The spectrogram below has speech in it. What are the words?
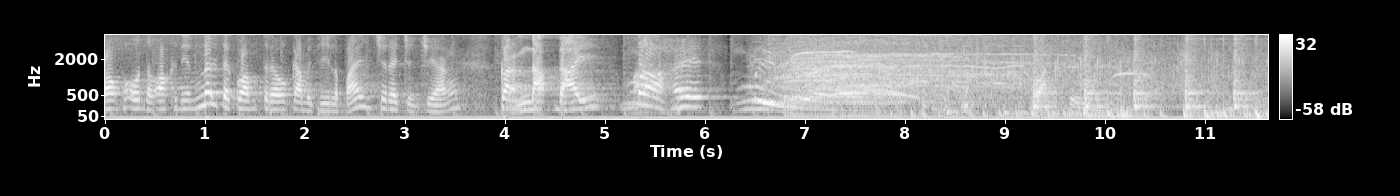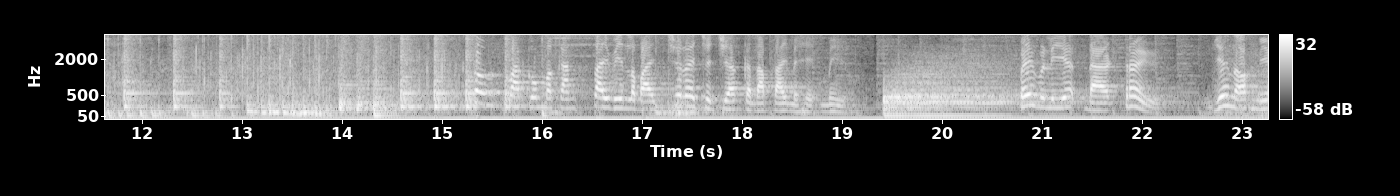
បងប្អូនទាំងអស់គ្នានៅតែគ្រប់គ្រងកម្មវិធីលបែងជ្រែកជញ្ជាំងកណ្ដាប់ដៃមហេមីគាត់គឺ សូមស្វាគមន៍មកកាន់ខ្សែវៀនលបែងជ្រែកជញ្ជាំងកណ្ដាប់ដៃមហេមីពេលវេលាដែលត្រូវយើងអ្នកគ្នា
